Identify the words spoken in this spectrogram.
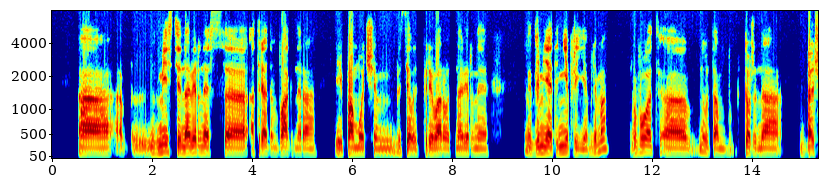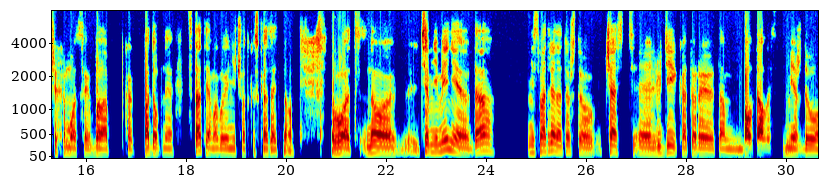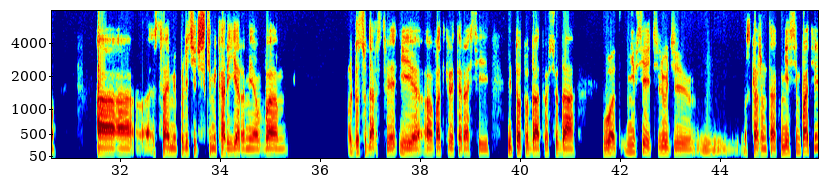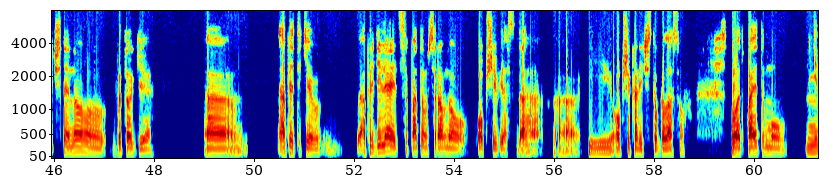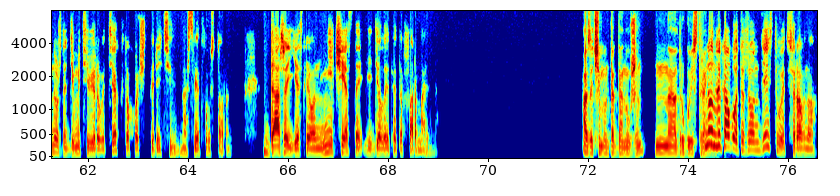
вместе, наверное, с э, отрядом Вагнера и помочь им сделать переворот, наверное, для меня это неприемлемо. Вот, а, ну, там тоже на больших эмоциях была как подобная цитата, я могу ее нечетко сказать, но вот, но тем не менее, да, несмотря на то, что часть э, людей, которые там болталась между э, своими политическими карьерами в государстве и в открытой России, и то туда, то сюда. Вот. Не все эти люди, скажем так, мне симпатичны, но в итоге, опять-таки, определяется потом все равно общий вес, да, и общее количество голосов. Вот, поэтому не нужно демотивировать тех, кто хочет перейти на светлую сторону, даже если он нечестно и делает это формально. А зачем он тогда нужен на другой стороне? Ну, для кого-то же он действует все равно.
